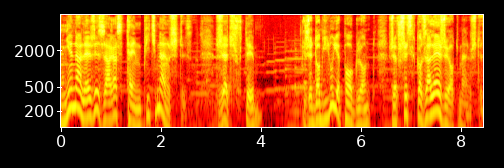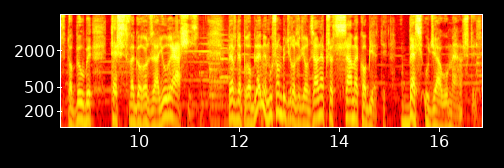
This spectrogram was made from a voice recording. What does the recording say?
Nie należy zaraz tępić mężczyzn. Rzecz w tym, że dominuje pogląd, że wszystko zależy od mężczyzn. To byłby też swego rodzaju rasizm. Pewne problemy muszą być rozwiązane przez same kobiety, bez udziału mężczyzn.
